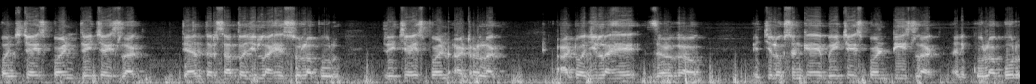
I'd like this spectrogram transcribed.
पंचेचाळीस पॉईंट त्रेचाळीस लाख त्यानंतर सातवा जिल्हा आहे सोलापूर त्रेचाळीस पॉईंट अठरा लाख आठवा जिल्हा आहे जळगाव याची लोकसंख्या आहे बेचाळीस पॉईंट तीस लाख आणि कोल्हापूर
